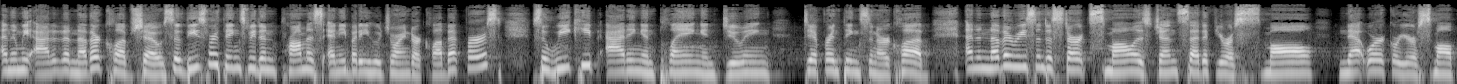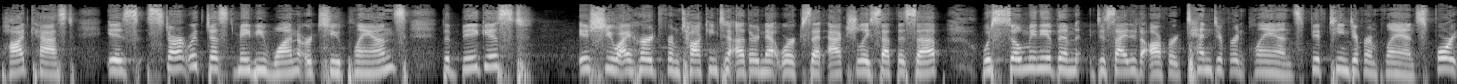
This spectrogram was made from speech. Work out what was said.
and then we added another club show. So these were things we didn't promise anybody who joined our club at first. So we keep adding and playing and doing different things in our club. And another reason to start small, as Jen said, if you're a small network or you're a small podcast, is start with just maybe one or two plans. The biggest issue I heard from talking to other networks that actually set this up was so many of them decided to offer 10 different plans, 15 different plans. For,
